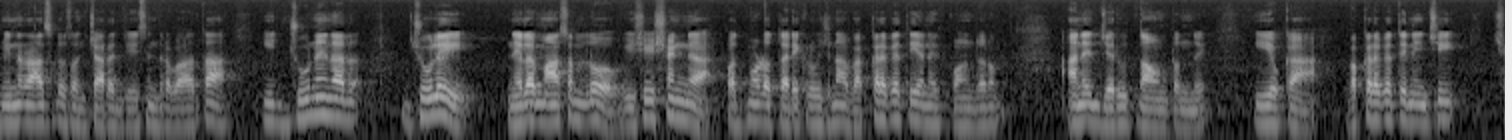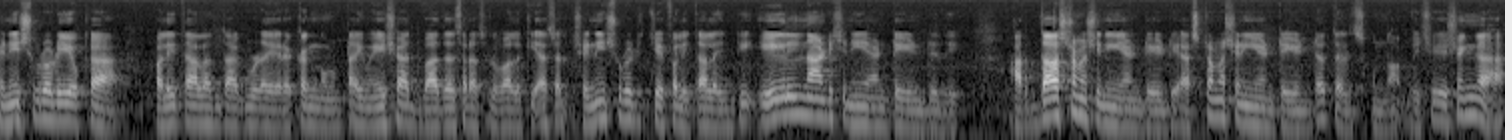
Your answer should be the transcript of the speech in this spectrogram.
మీనరాశిలో సంచారం చేసిన తర్వాత ఈ జూలై నెల జూలై నెల మాసంలో విశేషంగా పదమూడవ తారీఖు రోజున వక్రగతి అనేది పొందడం అనేది జరుగుతూ ఉంటుంది. ఈ యొక్క వక్రగతి నుంచి శనీశ్వరుడి యొక్క ఫలితాలంతా కూడా ఏ రకంగా ఉంటాయి? మేష ద్వాదశ రాశుల వాళ్ళకి అసలు శనీశ్వరుడు ఇచ్చే ఫలితాలు ఏంటి? ఏలినాటి శని అంటే ఏంటిది? అర్ధాష్టమ శని అంటే ఏంటి? అష్టమ శని అంటే ఏంటో తెలుసుకుందాం. విశేషంగా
